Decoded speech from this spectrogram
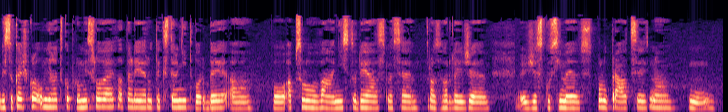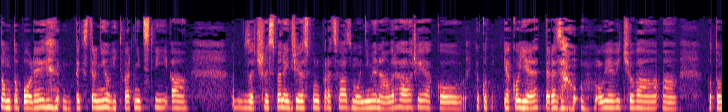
Vysoké škole umělecko-průmyslové v ateliéru textilní tvorby a po absolvování studia jsme se rozhodli, že, že zkusíme spolupráci na tomto poli textilního výtvarnictví a Začali jsme nejdříve spolupracovat s modními návrháři, jako, jako, jako je Tereza Ujevičová a potom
